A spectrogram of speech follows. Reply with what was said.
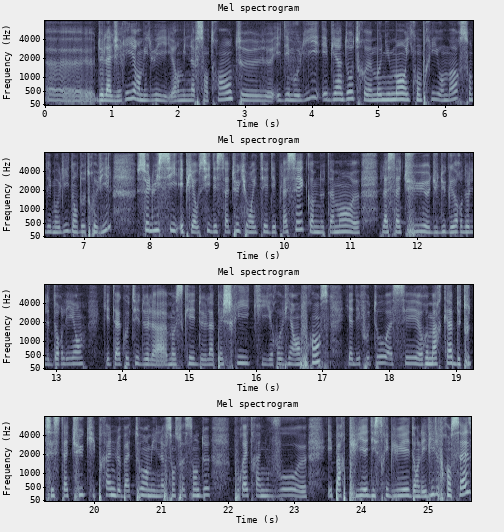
de l'Algérie en, en, 1930 et démolis, et bien d'autres monuments, y compris aux morts, sont démolis dans d'autres villes. Celui-ci, et puis il y a aussi des statues qui ont été déplacées, comme notamment la statue du duc d'Orléans qui était à côté de la mosquée de la pêcherie qui revient en France. Il y a des photos assez remarquables de toutes ces statues qui prennent le bateau en 1962 pour être à nouveau euh, éparpillées, distribuées dans les villes françaises.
